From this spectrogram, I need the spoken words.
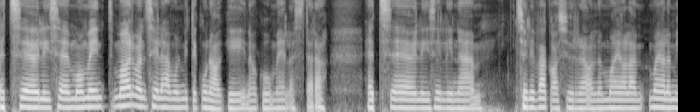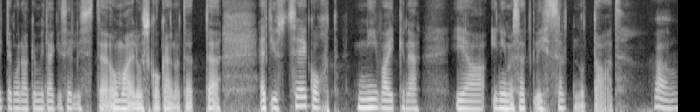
et see oli see moment, ma arvan, see ei lähe mul mitte kunagi nagu meelest ära. et see oli selline, see oli väga sürreaalne, ma ei ole, ma ei ole mitte kunagi midagi sellist oma elus kogenud, et, et just see koht, nii vaikne ja inimesed lihtsalt nutavad. Wow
